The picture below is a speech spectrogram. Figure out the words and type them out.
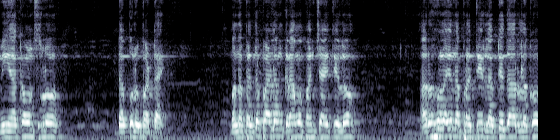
మీ అకౌంట్స్లో డబ్బులు పడ్డాయి. మన పెద్దపాళెం గ్రామ పంచాయతీలో అర్హులైన ప్రతి లబ్ధిదారులకు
